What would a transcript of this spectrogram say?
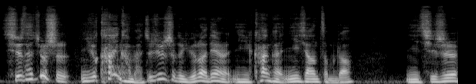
其实他就是你就看一看吧，这就是个娱乐电影，你看看你想怎么着？你其实，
